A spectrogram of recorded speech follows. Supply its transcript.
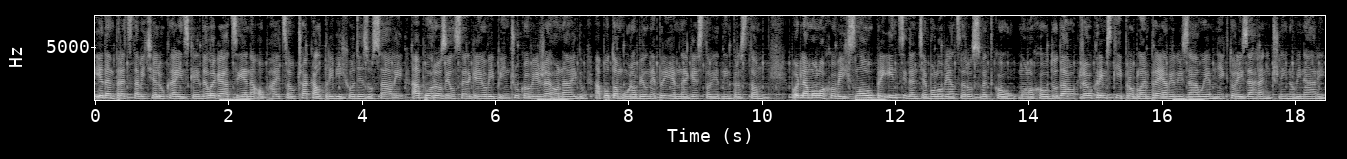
Jeden predstaviteľ ukrajinskej delegácie na obhajcov čakal pri východe zo sály a pohrozil Sergejovi Pinčukovi, že ho nájdu a potom urobil nepríjemné gesto jedným prstom. Podľa Molochových slov pri incidente bolo viacero svetkov. Molochov dodal, že o krymský problém prejavili záujem niektorí zahraniční novinári.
